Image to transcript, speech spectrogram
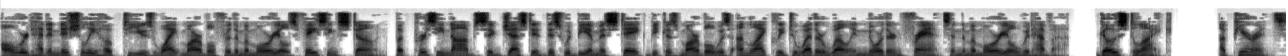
Allward had initially hoped to use white marble for the memorials facing stone, but Percy Nobbs suggested this would be a mistake because marble was unlikely to weather well in northern France and the memorial would have a «ghost-like» appearance.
